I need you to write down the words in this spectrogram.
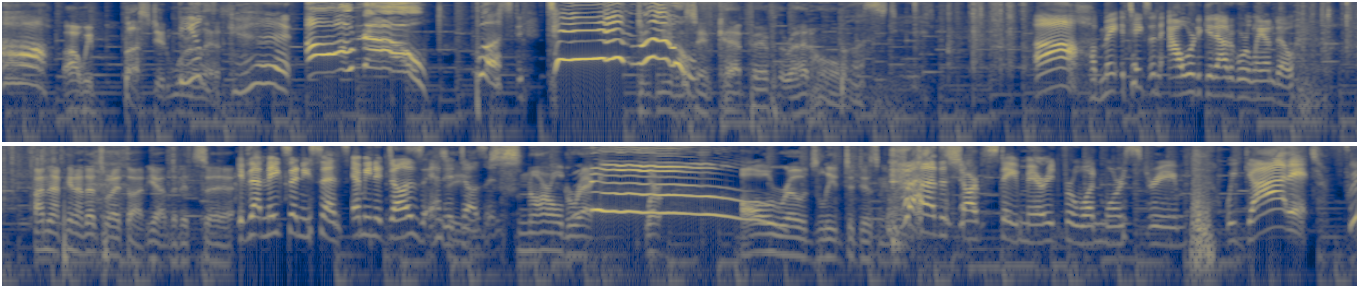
Oh, Oh, we busted feels Whirlith. good. Oh, no. Busted. Tin Didn't even roof. save cab fare for the ride home. Busted. Ah, it takes an hour to get out of Orlando. I'm that peanut. That's what I thought. Yeah, that it's uh, If that makes any sense. I mean, it does and a it doesn't. snarled wreck where all roads lead to Disneyland. the Sharps stay married for one more stream. We got it. Whew.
